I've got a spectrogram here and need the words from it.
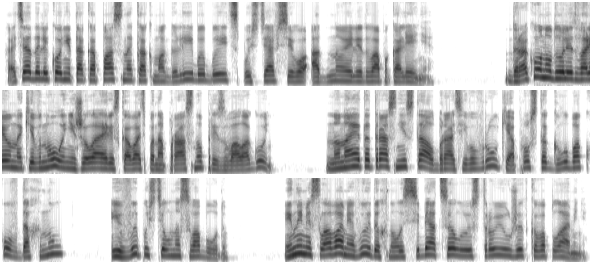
Хотя далеко не так опасны, как могли бы быть спустя всего одно или два поколения. Дракон удовлетворенно кивнул и, не желая рисковать понапрасну, призвал огонь. Но на этот раз не стал брать его в руки, а просто глубоко вдохнул и выпустил на свободу. Иными словами, выдохнул из себя целую струю жидкого пламени,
